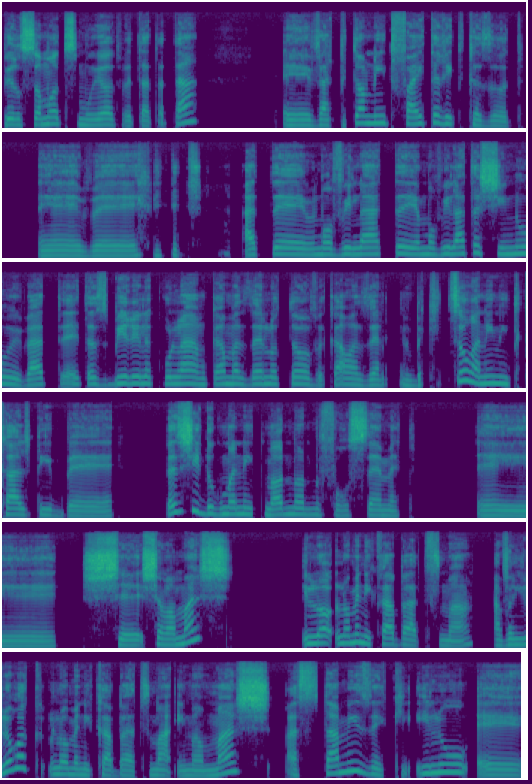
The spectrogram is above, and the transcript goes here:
פרסומות סמויות וטה-טה-טה, אה, ואת פתאום נהיית פייטרית כזאת, אה, ואת אה, מובילת, אה, מובילת השינוי, ואת תסבירי לכולם כמה זה לא טוב וכמה זה... בקיצור, אני נתקלתי ב... באיזושהי דוגמנית מאוד מאוד מפורסמת, ש... שממש היא לא, לא מניקה בעצמה, אבל היא לא רק לא מניקה בעצמה, היא ממש עשתה מזה כאילו אה,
